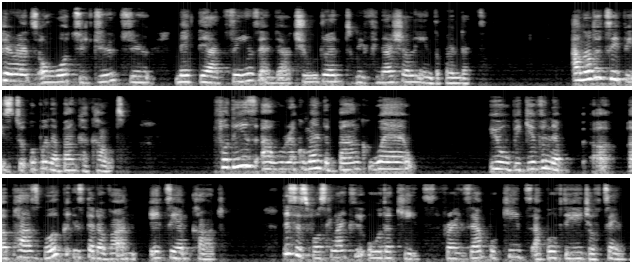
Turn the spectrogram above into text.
parents on what to do to make their teens and their children to be financially independent. Another tip is to open a bank account. For these, I would recommend a bank where you'll be given a, a, a passbook instead of an ATM card. This is for slightly older kids, for example, kids above the age of 10.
